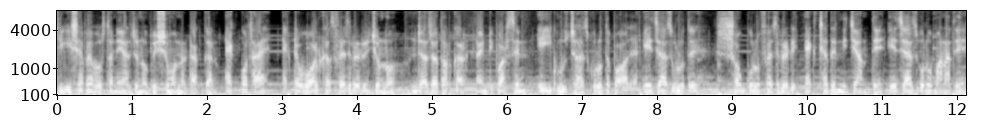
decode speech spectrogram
চিকিৎসা ব্যবস্থা নেওয়ার জন্য বিশ্বমানের ডাক্তার। এক কথায়, একটা ওয়ার্ল্ড ক্লাস ফ্যাসিলিটির জন্য যা যা দরকার নাইনটি পার্সেন্ট এই ক্রুজ জাহাজগুলোতে পাওয়া যায়। এই জাহাজগুলোতে সবগুলো ফ্যাসিলিটি এক ছাদের নিচে আনতে, এই জাহাজগুলো বানাতে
